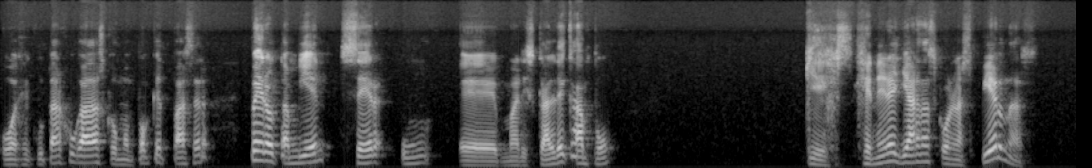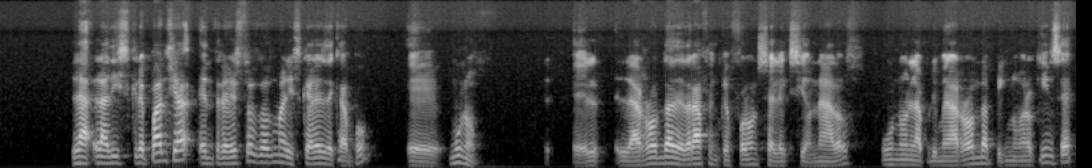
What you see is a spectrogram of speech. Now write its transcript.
o ejecutar jugadas como pocket passer, pero también ser un eh, mariscal de campo que genere yardas con las piernas. La, discrepancia entre estos dos mariscales de campo, uno, la ronda de draft en que fueron seleccionados, uno en la primera ronda, pick número 15,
